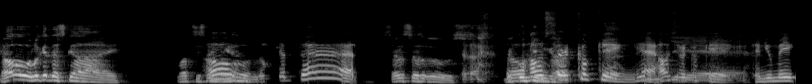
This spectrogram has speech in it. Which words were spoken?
Oh, look at this guy. What's his name Oh, again? look at that! Cerceus. So cooking how's your cooking? Yeah, how's your cooking? Can you make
